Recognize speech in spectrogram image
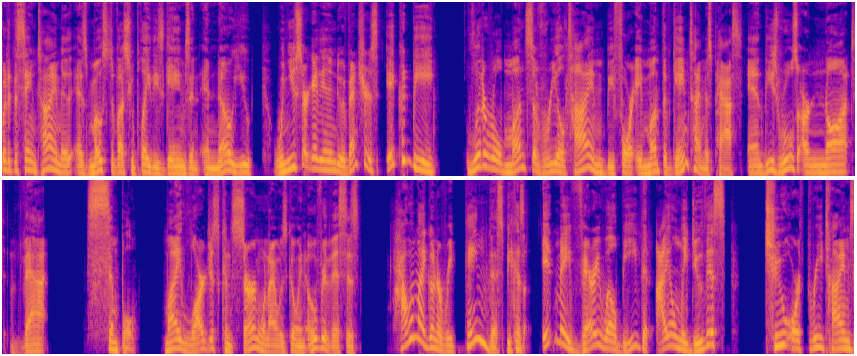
But at the same time, as most of us who play these games and, and know you, when you start getting into adventures, it could be literal months of real time before a month of game time has passed. And these rules are not that simple. My largest concern when I was going over this is how am I going to retain this? Because it may very well be that I only do this two or three times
